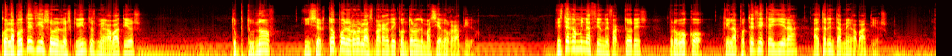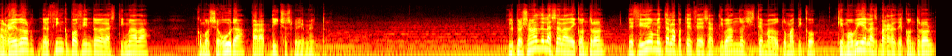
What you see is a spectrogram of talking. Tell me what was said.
Con la potencia sobre los 500 megavatios, Tuptunov insertó por error las barras de control demasiado rápido. Esta combinación de factores provocó que la potencia cayera a 30 megavatios, alrededor del 5% de la estimada como segura para dicho experimento. El personal de la sala de control decidió aumentar la potencia desactivando el sistema de automático que movía las barras de control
